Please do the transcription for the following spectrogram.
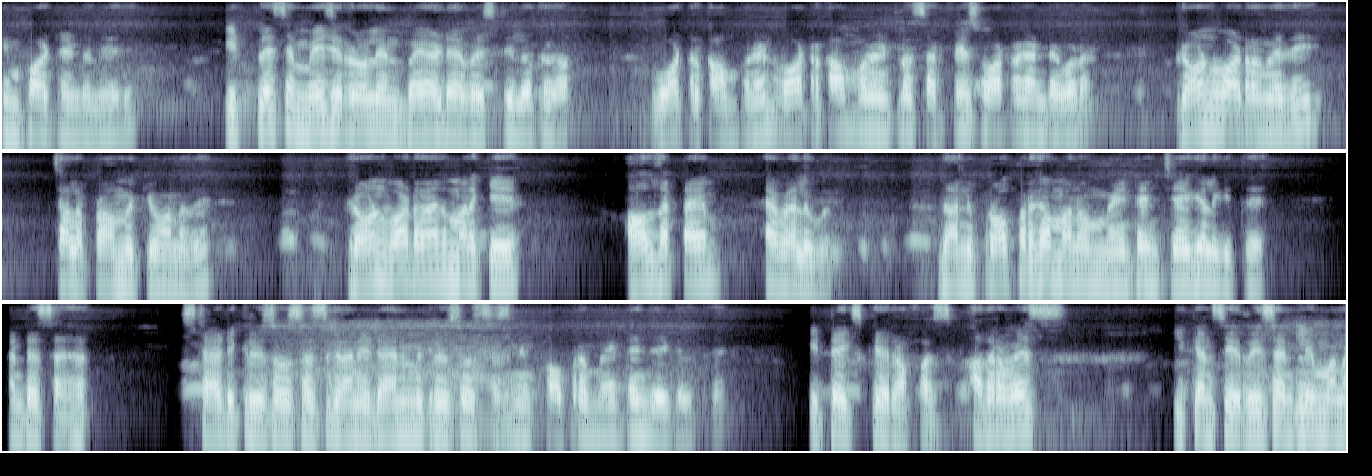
ఇంపార్టెంట్ అనేది. It plays a major role in బయోడైవర్సిటీలో వాటర్ కాంపోనెంట్ వాటర్ కాంపోనెంట్లో సర్ఫేస్ వాటర్ కంటే కూడా గ్రౌండ్ వాటర్ అనేది చాలా ప్రాముఖ్యం ఉన్నది గ్రౌండ్ వాటర్ అనేది మనకి ఆల్ ద టైమ్ అవైలబుల్ దాన్ని ప్రాపర్గా మనం మెయింటైన్ చేయగలిగితే అంటే స్టాటిక్ రిసోర్సెస్ కానీ డైనమిక్ రిసోర్సెస్ని ప్రాపర్గా మెయింటైన్ చేయగలిగితే it takes care of us otherwise you can see recently మన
